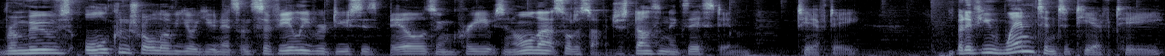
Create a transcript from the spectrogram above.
removes all control over your units and severely reduces builds and creeps and all that sort of stuff. It just doesn't exist in TFT. But if you went into TFT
